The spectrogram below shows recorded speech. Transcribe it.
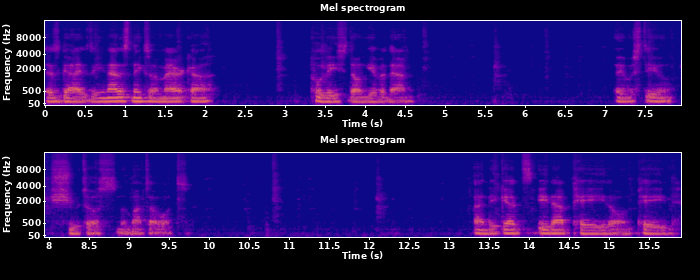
This guys, the United States of America police don't give a damn. They will still shoot us no matter what. And they get either paid or unpaid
